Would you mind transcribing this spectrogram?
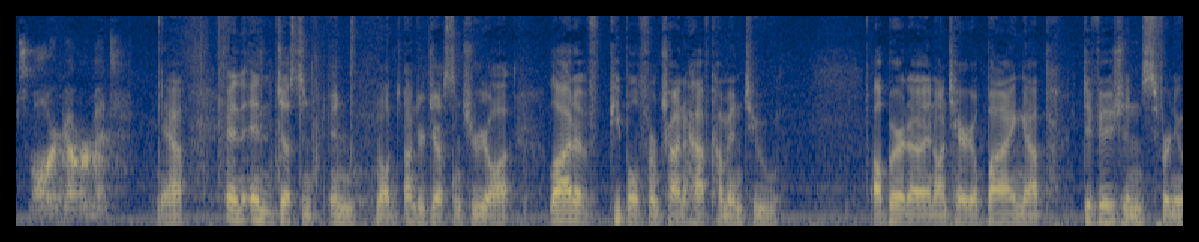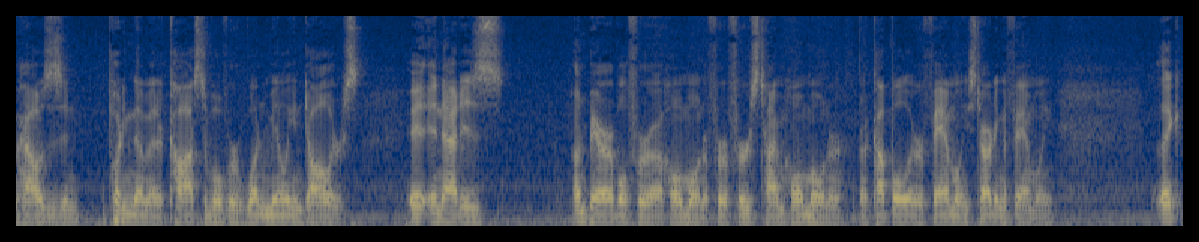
Smaller government. Yeah, and and Justin and well, under Justin Trudeau, a lot of people from China have come into Alberta and Ontario, buying up divisions for new houses and putting them at a cost of over one million dollars, and that is unbearable for a homeowner, for a first-time homeowner, a couple or a family starting a family. Like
